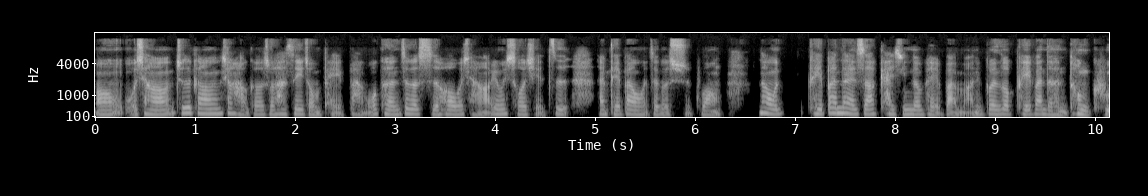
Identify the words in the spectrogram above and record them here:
嗯，我想要就是刚刚像好哥说，它是一种陪伴，我可能这个时候我想要用手写字来陪伴我这个时光，那我。陪伴当然是要开心的陪伴嘛，你不能说陪伴的很痛苦，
